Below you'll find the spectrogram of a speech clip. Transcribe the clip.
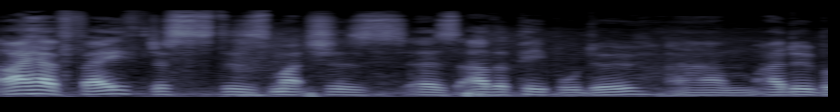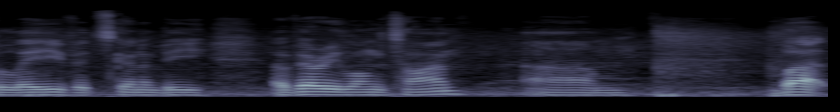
I have faith just as much as, as other people do. Um, I do believe it's going to be a very long time. Um, but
